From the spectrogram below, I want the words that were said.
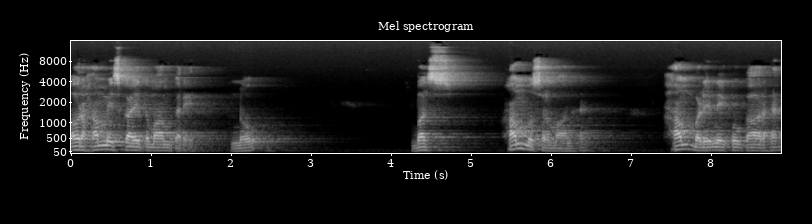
और हम इसका एहतमाम करें। नो बस हम मुसलमान हैं। हम बड़े नेकोकार हैं।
